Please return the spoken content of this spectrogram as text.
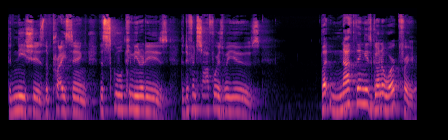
the niches, the pricing, the Skool communities, the different softwares we use. But nothing is going to work for you.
